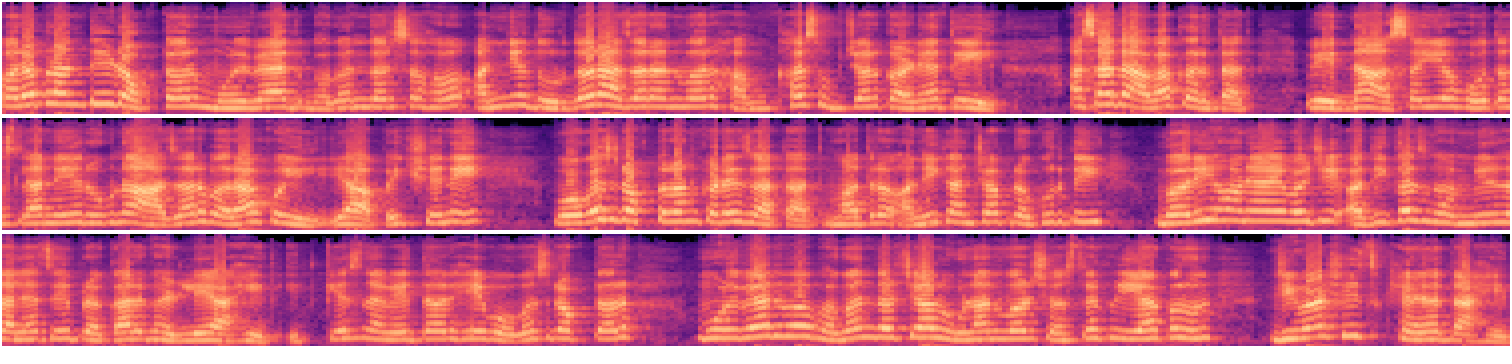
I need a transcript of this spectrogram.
परप्रांती डॉक्टर मूळव्याध भगंदरसह अन्य दुर्धर आजारांवर हमखास उपचार करण्यात येईल असा दावा करतात. वेदना असह्य होत असल्याने रुग्ण आजार बरा होईल या अपेक्षेने बोगस डॉक्टरांकडे जातात. मात्र अनेकांच्या प्रकृती बरी होण्याऐवजी अधिकच गंभीर झाल्याचे प्रकार घडले आहेत. इतकेच नव्हे तर हे बोगस डॉक्टर मूळव्याध व भगंदरच्या रुग्णांवर शस्त्रक्रिया करून जीवाशीच खेळत आहेत.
